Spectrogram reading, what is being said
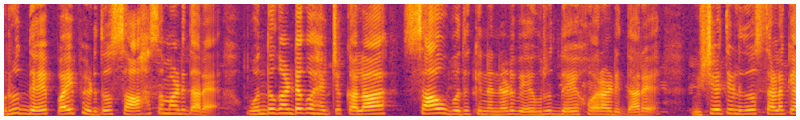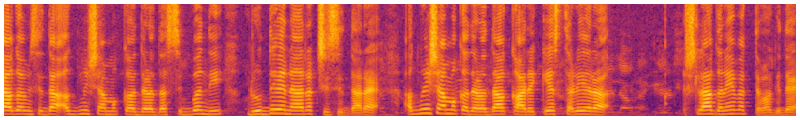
ವೃದ್ಧೆ ಪೈಪ್ ಹಿಡಿದು ಸಾಹಸ ಮಾಡಿದ್ದಾರೆ. ಒಂದು ಗಂಟೆಗೂ ಹೆಚ್ಚು ಕಾಲ ಸಾವು ಬದುಕಿನ ನಡುವೆ ವೃದ್ಧೆ ಹೋರಾಡಿದ್ದಾರೆ. ವಿಷಯ ತಿಳಿದು ಸ್ಥಳಕ್ಕೆ ಆಗಮಿಸಿದ ಅಗ್ನಿಶಾಮಕ ದಳದ ಸಿಬ್ಬಂದಿ ವೃದ್ಧೆಯನ್ನು ರಕ್ಷಿಸಿದ್ದಾರೆ. ಅಗ್ನಿಶಾಮಕ ದಳದ ಕಾರ್ಯಕ್ಕೆ ಸ್ಥಳೀಯರ ಶ್ಲಾಘನೆ ವ್ಯಕ್ತವಾಗಿದೆ.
